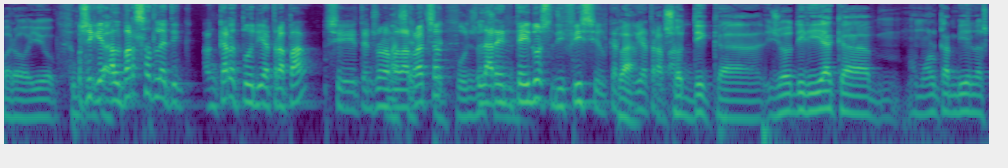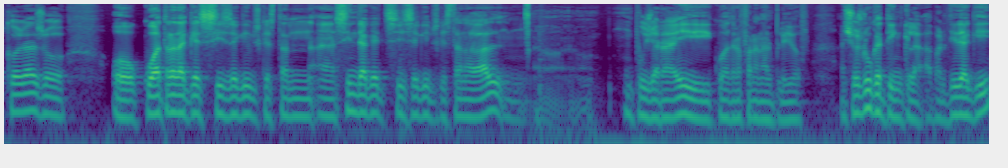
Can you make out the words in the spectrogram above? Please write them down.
Però jo... Complicat. O sigui, el Barça Atlètic encara et podria atrapar, si tens una mala ratxa. L'Arenteiro és difícil que Clar, et pugui atrapar. Això et dic que jo diria que o molt canvien les coses o, o quatre d'aquests sis equips que estan... Eh, cinc d'aquests sis equips que estan a dalt un pujarà i quatre faran el playoff. Això és el que tinc clar. A partir d'aquí,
